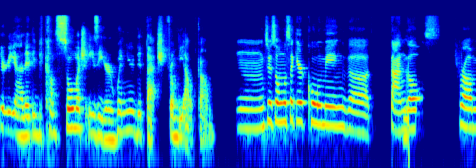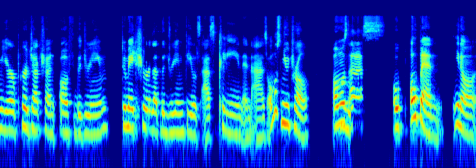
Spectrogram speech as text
The reality becomes so much easier when you're detached from the outcome. Mm, so it's almost like you're combing the tangles from your projection of the dream to make sure that the dream feels as clean and as almost neutral, almost mm. as op- open. You know,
